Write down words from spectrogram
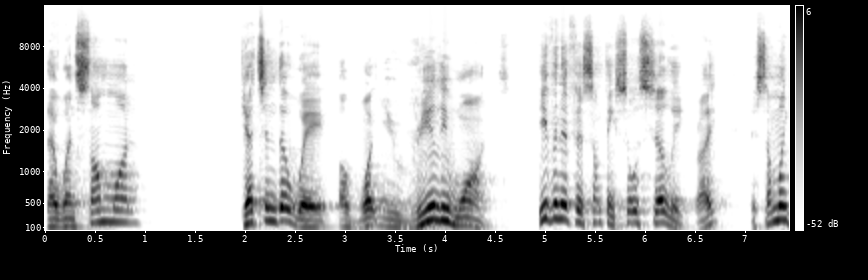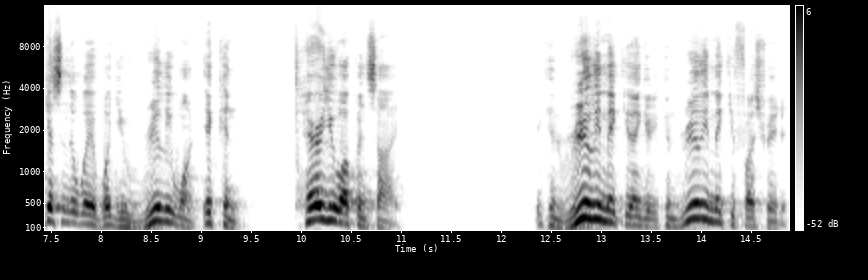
that when someone gets in the way of what you really want, even if it's something so silly, right? If someone gets in the way of what you really want, it can tear you up inside. It can really make you angry. It can really make you frustrated.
